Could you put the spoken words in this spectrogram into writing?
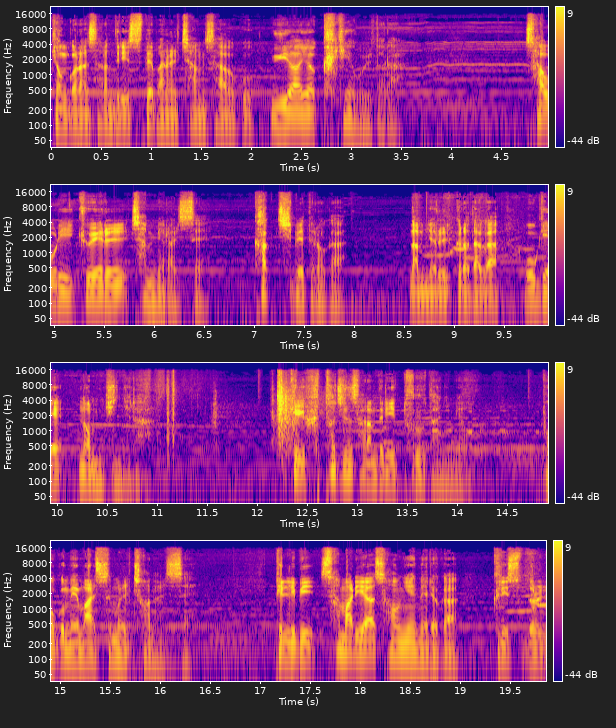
경건한 사람들이 스테반을 장사하고 위하여 크게 울더라. 사울이 교회를 참멸할세 각 집에 들어가 남녀를 끌어다가 옥에 넘기니라. 그 흩어진 사람들이 두루 다니며 복음의 말씀을 전할세 빌립이 사마리아 성에 내려가 그리스도를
